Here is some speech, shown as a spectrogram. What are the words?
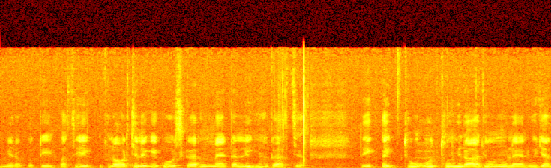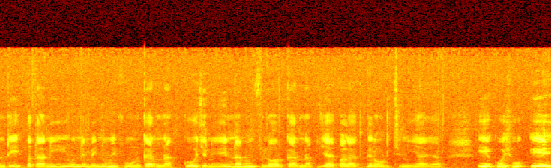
ਮੇਰਾ ਪੁੱਤ ਇਹ ਪਾਸੇ ਫਲੋਰ ਚਲੇ ਗਏ। ਕੋਰਸ ਕਰਨ ਮੈਂ ਇਕੱਲੀ ਹਾਂ ਘਰ 'ਚ ਤੇ ਇੱਥੋਂ, ਉੱਥੋਂ ਹੀ ਰਾਹ 'ਚ ਉਹਨੂੰ ਲੈ ਲੂ ਜਾਂਦੀ। ਪਤਾ ਨਹੀਂ ਉਹਨੇ ਮੈਨੂੰ ਵੀ ਫੋਨ ਕਰਨਾ, ਕੋਚ ਨੇ ਇਹਨਾਂ ਨੂੰ ਵੀ ਫਲੋਰ ਕਰਨਾ ਵੀ ਗਰਾਊਂਡ 'ਚ ਨਹੀਂ ਆਇਆ। ਇਹ ਉਹ- ਇਹ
